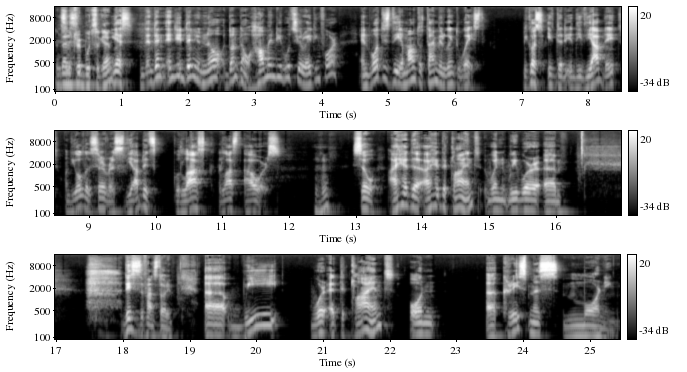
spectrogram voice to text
And then it says- reboots again. yes. And then and you, then you know don't know how many reboots you're waiting for and what is the amount of time you're going to waste. Because if the, if the update on the older servers the updates could last last hours so I had a, I had a client when we were. Um, this is a fun story. Uh, we were at the client on a Christmas morning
